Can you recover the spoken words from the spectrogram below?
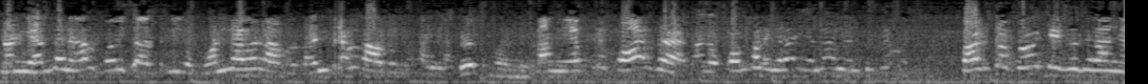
நாங்க எந்த நேரம் போய் சார் ஒன் ஹவர் ஆகும் ரெண்டு ஹவர் ஆகும் நாங்க எப்படி போறது? நாங்க பொம்பளைங்க எல்லாம் எல்லாம் நினைச்சிட்டு படுத்த தூக்கிட்டு இருக்கிறாங்க.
